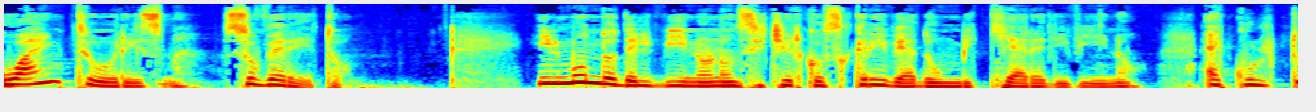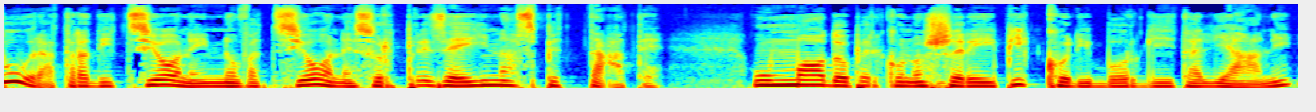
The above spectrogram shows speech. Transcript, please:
Wine Tourism, Suvereto. Il mondo del vino non si circoscrive ad un bicchiere di vino, è cultura, tradizione, innovazione, sorprese inaspettate. Un modo per conoscere i piccoli borghi italiani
